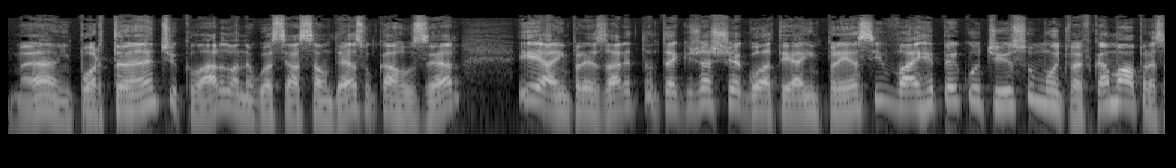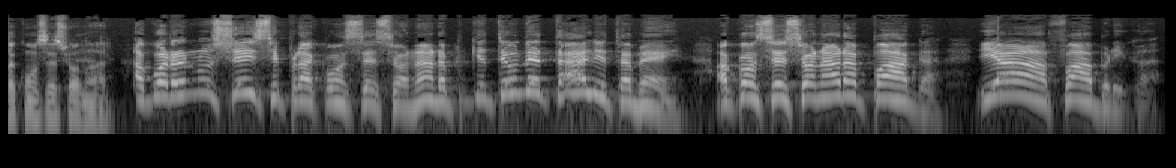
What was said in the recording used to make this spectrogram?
né, importante, claro, uma negociação dessa, um carro zero. E a empresária, tanto é que já chegou até a imprensa e vai repercutir isso muito, vai ficar mal para essa concessionária. Agora, eu não sei se para a concessionária, porque tem um detalhe também. A concessionária paga. E a fábrica?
